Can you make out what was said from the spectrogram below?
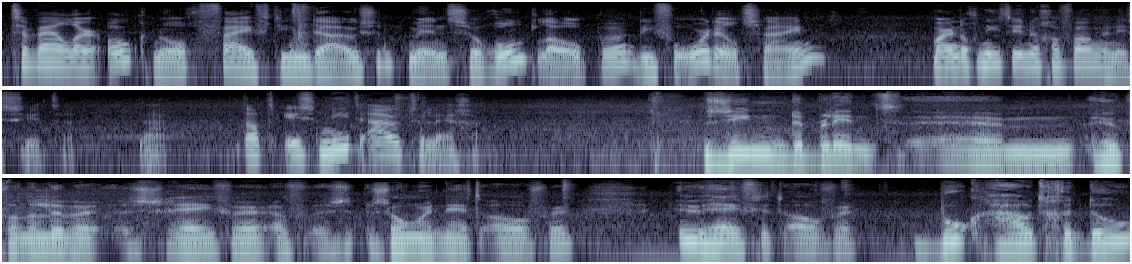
Terwijl er ook nog 15.000 mensen rondlopen die veroordeeld zijn... maar nog niet in een gevangenis zitten. Nou, dat is niet uit te leggen. Zien de blind. Um, Huub van der Lubbe schreef of zong er net over. U heeft het over boekhoudgedoe.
